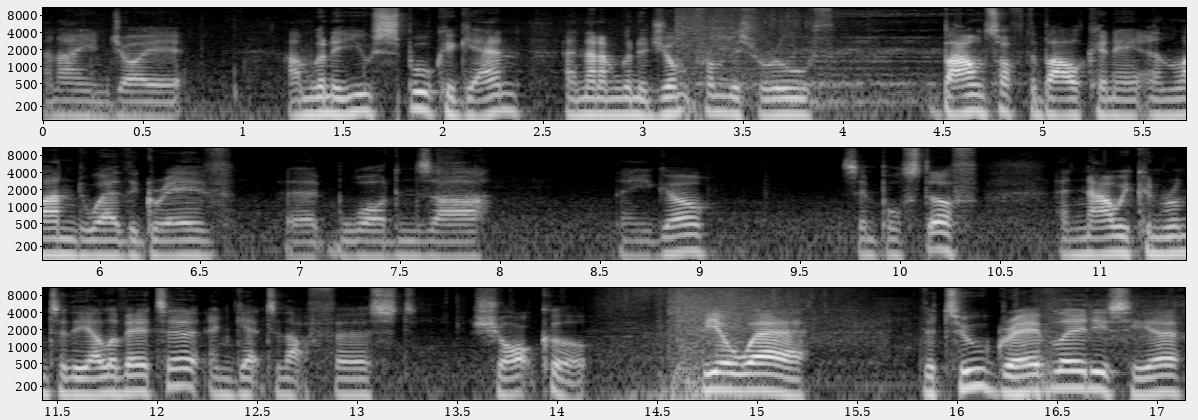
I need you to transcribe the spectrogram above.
and I enjoy it. I'm going to use Spook again, and then I'm going to jump from this roof, bounce off the balcony, and land where the grave uh, wardens are. There you go. Simple stuff. And now we can run to the elevator and get to that first shortcut. Be aware, the two grave ladies here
